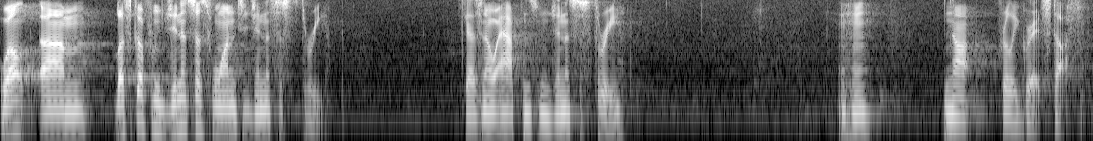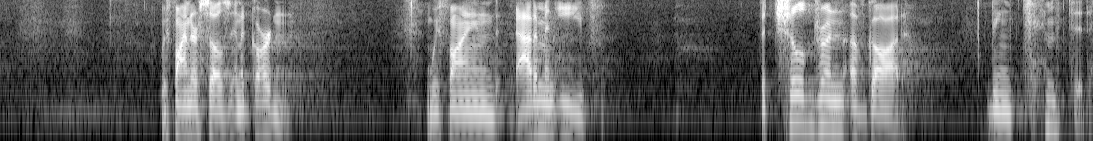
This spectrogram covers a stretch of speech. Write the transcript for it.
Well, um, let's go from Genesis 1 to Genesis 3. You guys know what happens in Genesis 3? Mm-hmm. Not really great stuff. We find ourselves in a garden. We find Adam and Eve, the children of God, being tempted,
